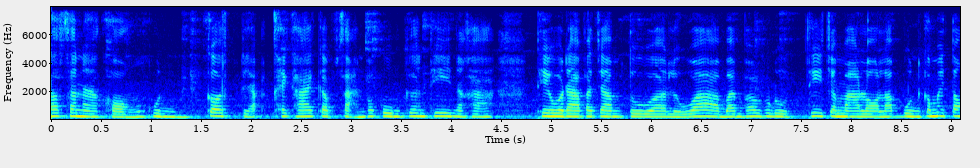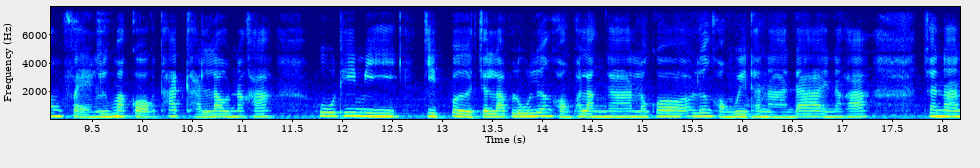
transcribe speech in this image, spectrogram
ลักษณะของหุ่นก็จะคล้ายๆ กับสารพระภูมิเคลื่อนที่นะคะ เทวดาประจำตัวหรือว่าบรรพบุรุษที่จะมารอรับบุญก็ไม่ต้องแฝงหรือมาเกาะธาตุขันเรานะคะ ผู้ที่มีจิตเปิดจะรับรู้เรื่องของพลังงาน แล้วก็เรื่องของเวทนาได้นะคะ ฉะนั้น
